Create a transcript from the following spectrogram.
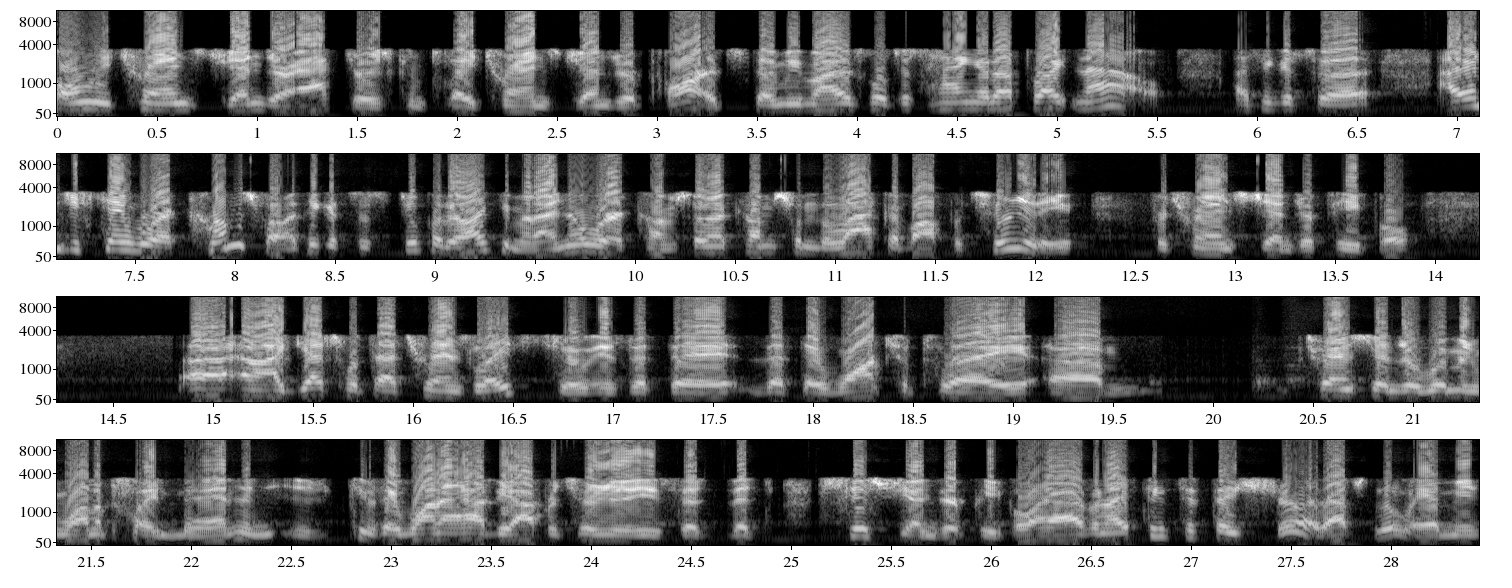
only transgender actors can play transgender parts, then we might as well just hang it up right now. I think it's a. I understand where it comes from. I think it's a stupid argument. I know where it comes from. It comes from the lack of opportunity for transgender people uh, and I guess what that translates to is that they that they want to play um, transgender women want to play men, and because they want to have the opportunities that that cisgender people have, and I think that they should absolutely. I mean,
